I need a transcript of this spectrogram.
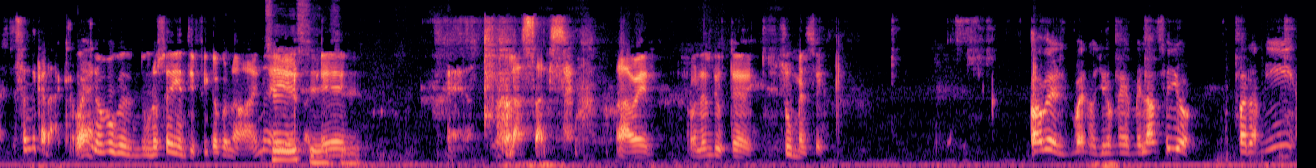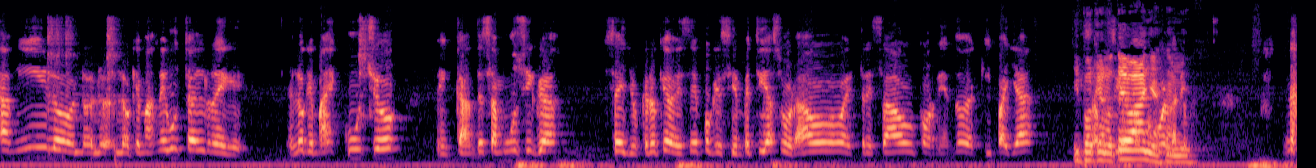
estos son de Caracas. Bueno, porque uno se identifica con la vaina. Sí, sí, que sí. La salsa. A ver, ¿cuál es el de ustedes? Súmense. A ver, bueno, yo me, me lanzo yo. Para mí, a mí lo, lo, lo, lo que más me gusta es el reggae. Es lo que más escucho. Me encanta esa música. O sea, yo creo que a veces porque siempre estoy azorado, estresado, corriendo de aquí para allá. ¿Y por qué La no te bañas también? No,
